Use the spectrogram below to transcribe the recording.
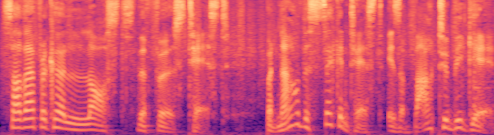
South Africa lost the first test, but now the second test is about to begin.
